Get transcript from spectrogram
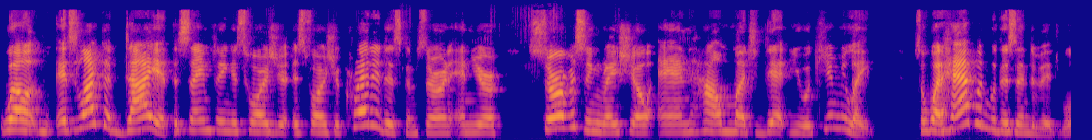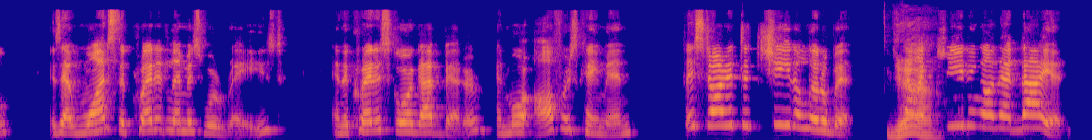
Well, it's like a diet. The same thing as far as your as far as your credit is concerned, and your servicing ratio and how much debt you accumulate. So what happened with this individual is that once the credit limits were raised and the credit score got better and more offers came in, they started to cheat a little bit. Yeah. Like cheating on that diet.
